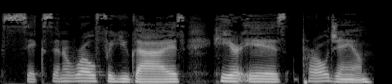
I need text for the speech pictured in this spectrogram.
six in a row for you guys. Here is Pearl Jam.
